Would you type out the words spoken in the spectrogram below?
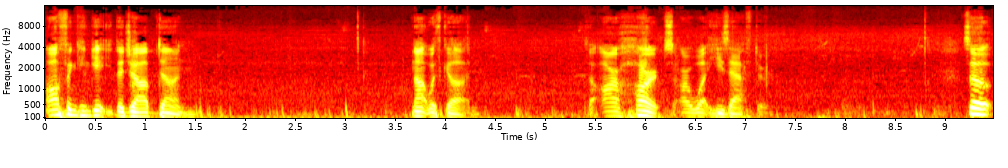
often can get the job done. Not with God. So our hearts are what He's after. So,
